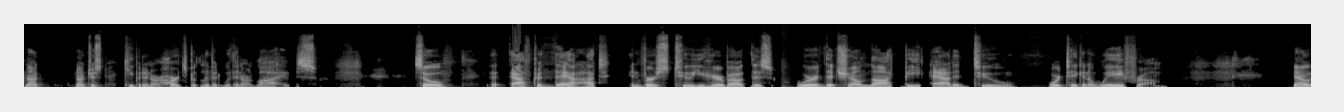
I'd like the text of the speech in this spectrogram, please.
not not just keep it in our hearts but live it within our lives. So after that in verse 2 you hear about this word that shall not be added to or taken away from. Now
